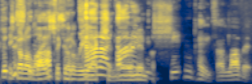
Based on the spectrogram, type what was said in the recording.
But it got a laugh. It got a said, "Can't I- reaction. I, can't I remember. even shit in peace. I love it.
